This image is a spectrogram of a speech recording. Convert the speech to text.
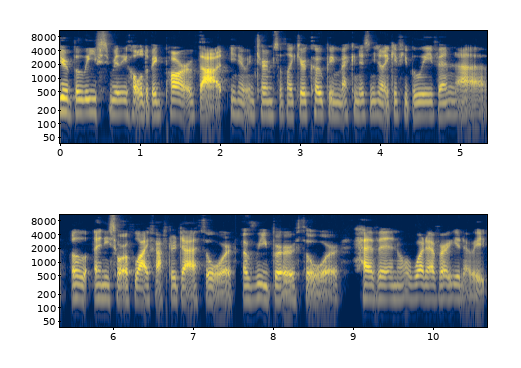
your beliefs really hold a big part of that. You know, in terms of like your coping mechanisms. Like, if you believe in uh, a, any sort of life after death, or a rebirth, or heaven, or whatever, you know, it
